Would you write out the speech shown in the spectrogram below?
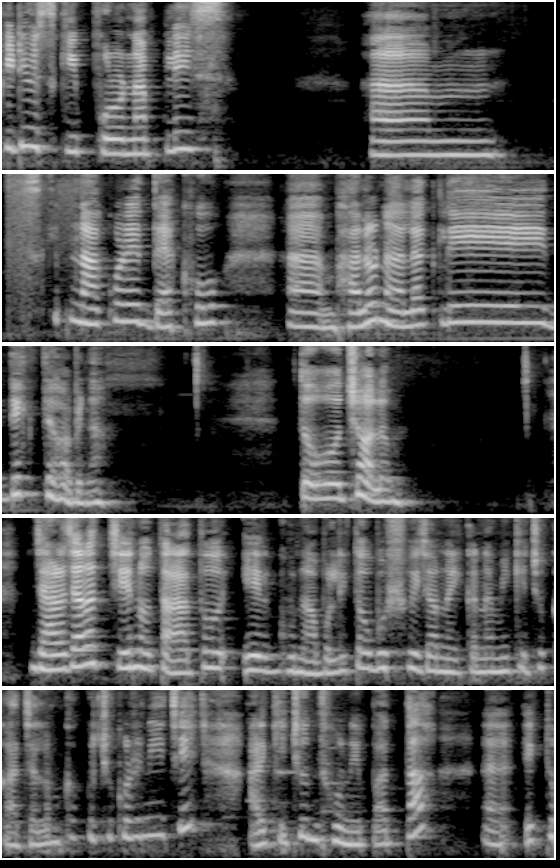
ভিডিও স্কিপ করো না প্লিজ স্কিপ না করে দেখো। ভালো না লাগলে দেখতে হবে না। তো চলো, যারা যারা চেনো তারা তো এর গুণাবলী তো অবশ্যই জানো। এখানে আমি কিছু কাঁচা লঙ্কা কুচু করে নিয়েছি আর কিছু ধনে পাতা একটু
